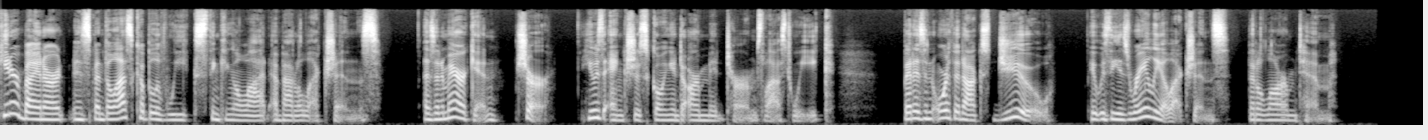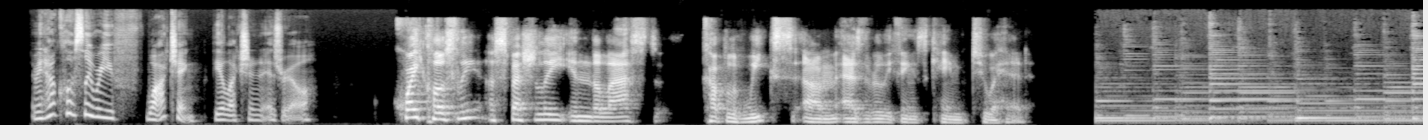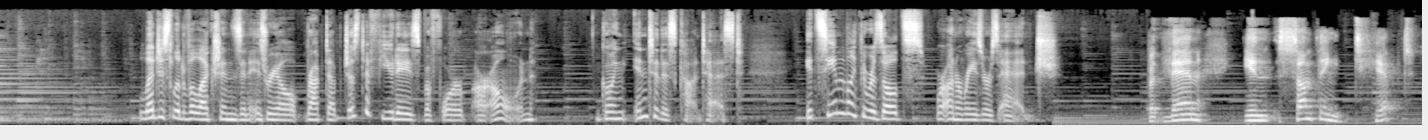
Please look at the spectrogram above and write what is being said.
Peter Beinart has spent the last couple of weeks thinking a lot about elections. As an American, sure, he was anxious going into our midterms last week. But as an Orthodox Jew, it was the Israeli elections that alarmed him. I mean, how closely were you f- watching the election in Israel? Quite closely, especially in the last couple of weeks um, as the really things came to a head. Legislative elections in Israel wrapped up just a few days before our own. Going into this contest, it seemed like the results were on a razor's edge. But then, in something tipped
